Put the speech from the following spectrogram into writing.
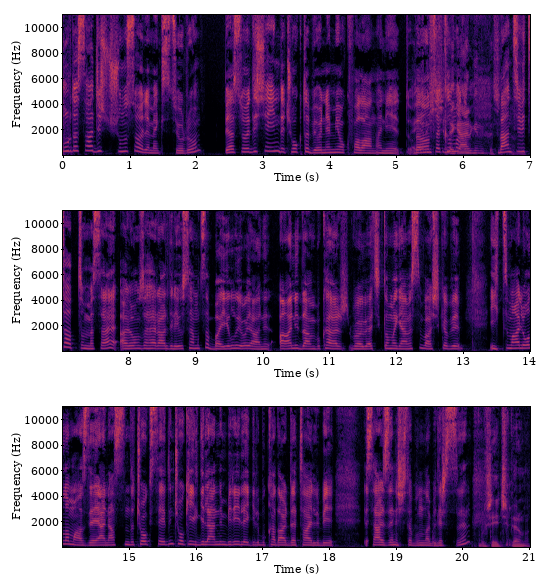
burada sadece şunu söylemek istiyorum. Ya söylediği şeyin de çok da bir önemi yok falan hani ben ona takılmadım. Ben tweet attım mesela Alonso herhalde Lewis Hamilton'a bayılıyor yani aniden bu kadar böyle bir açıklama gelmesi başka bir ihtimal olamaz diye. Yani aslında çok sevdiğin çok ilgilendiğin biriyle ilgili bu kadar detaylı bir serzenişte bulunabilirsin. Bu şey çıkarımı.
